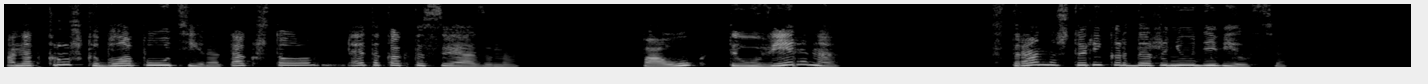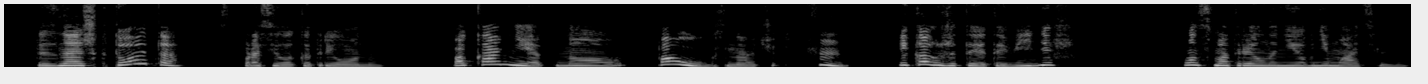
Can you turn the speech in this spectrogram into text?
а над кружкой была паутина, так что это как-то связано». «Паук? Ты уверена?» Странно, что Рикард даже не удивился. «Ты знаешь, кто это?» — спросила Катриона. «Пока нет, но паук, значит. Хм, и как же ты это видишь?» Он смотрел на нее внимательно.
